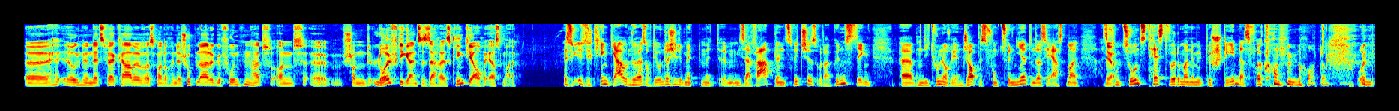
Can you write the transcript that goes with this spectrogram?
Äh, irgendein Netzwerkkabel, was man noch in der Schublade gefunden hat und äh, schon läuft die ganze Sache. Es klingt ja auch erstmal. Es, es, klingt ja, und du hörst auch die Unterschiede mit, mit äh, miserablen Switches oder günstigen. Äh, die tun auch ihren Job, es funktioniert und das ja erstmal als ja. Funktionstest würde man damit bestehen, das ist vollkommen in Ordnung. Und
